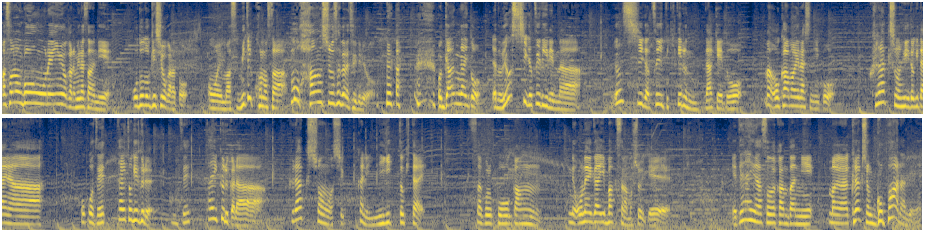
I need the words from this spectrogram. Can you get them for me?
まあ、その轟音をね、今から皆さんにお届けしようかなと思います。見てこのさ、もう半周差ぐらいついてるよ。ガンガン行こう。いや、でもヨッシーがついてきてんな。ヨッシーがついてきてるんだけど、まあ、お構いなしに行こう。クラクション引いときたいなここ絶対トゲ来る。絶対来るから、クラクションをしっかり握っときたい。さあ、これ交換。で、お願いバックスナーもしといて、や、出ないな、そんな簡単に。まあ、クラクション5%なんでね。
